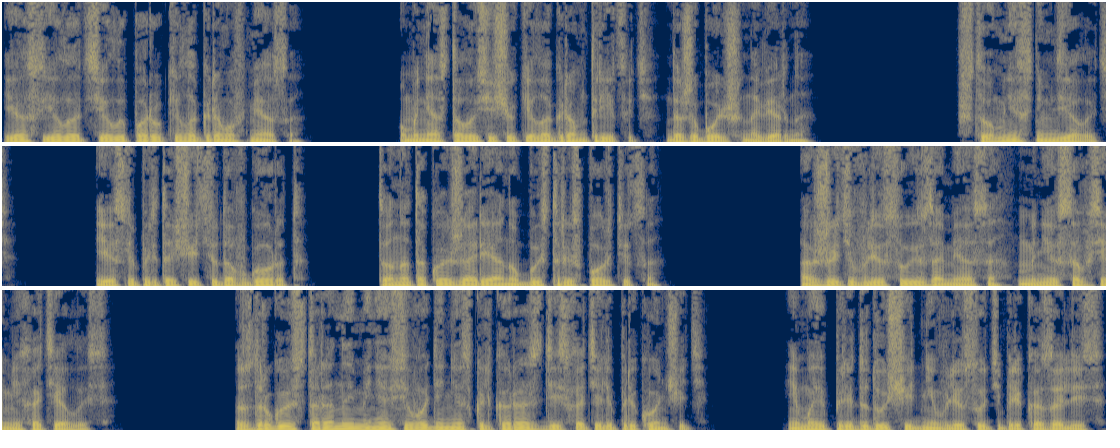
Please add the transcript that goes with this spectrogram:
я съел от силы пару килограммов мяса. У меня осталось еще килограмм тридцать, даже больше, наверное. Что мне с ним делать? Если притащить сюда в город, то на такой жаре оно быстро испортится. А жить в лесу из-за мяса мне совсем не хотелось. С другой стороны, меня сегодня несколько раз здесь хотели прикончить, и мои предыдущие дни в лесу теперь казались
